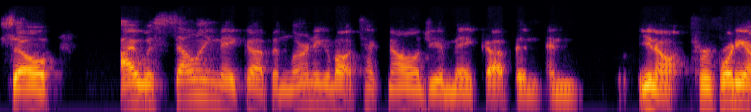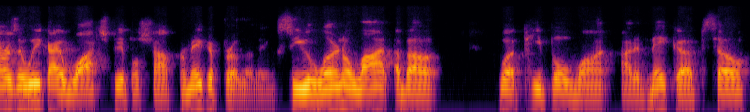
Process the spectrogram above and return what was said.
So I was selling makeup and learning about technology of makeup, and and you know, for forty hours a week, I watched people shop for makeup for a living. So you learn a lot about what people want out of makeup. So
